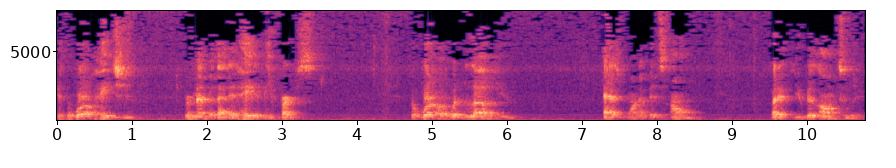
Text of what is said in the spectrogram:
If the world hates you, remember that it hated me first. The world would love you as one of its own. But if you belong to it,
